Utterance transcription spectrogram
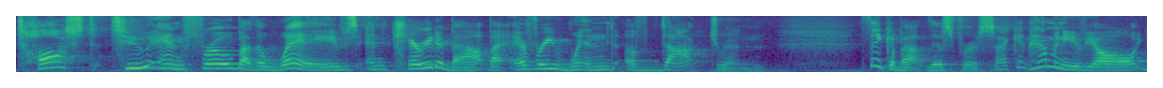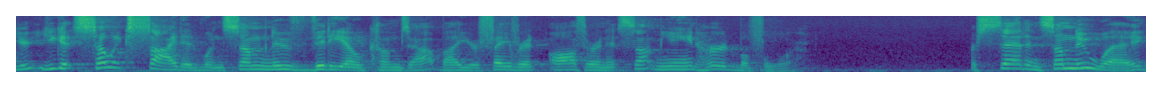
tossed to and fro by the waves and carried about by every wind of doctrine. Think about this for a second. How many of y'all, you get so excited when some new video comes out by your favorite author and it's something you ain't heard before or said in some new way,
